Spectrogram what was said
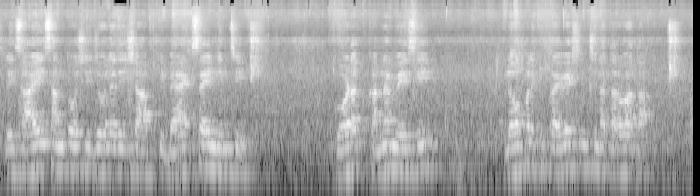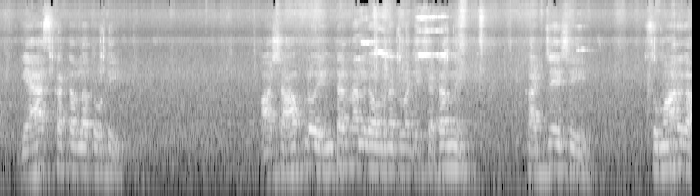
శ్రీ సాయి సంతోషి జ్యువెలరీ షాప్కి బ్యాక్ సైడ్ నుంచి గోడకు కన్నం వేసి లోపలికి ప్రవేశించిన తర్వాత గ్యాస్ కట్టర్లతోటి ఆ షాప్లో ఇంటర్నల్గా ఉన్నటువంటి షటర్ని కట్ చేసి సుమారుగా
